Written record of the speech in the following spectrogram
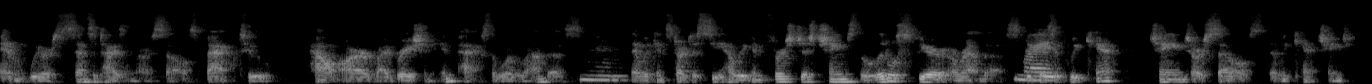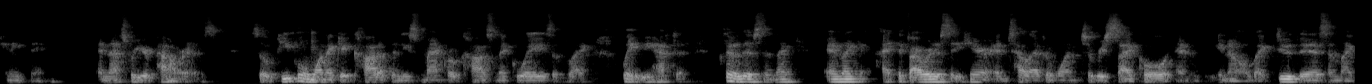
and we're sensitizing ourselves back to how our vibration impacts the world around us, Mm. then we can start to see how we can first just change the little sphere around us. Because if we can't change ourselves, then we can't change anything. And that's where your power is. So people want to get caught up in these macrocosmic ways of like, wait, we have to clear this and like, and like, I, if I were to sit here and tell everyone to recycle and you know, like do this and like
